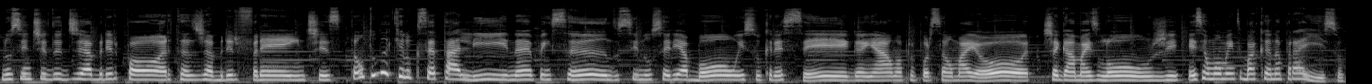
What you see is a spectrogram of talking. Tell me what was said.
no sentido de abrir portas, de abrir frentes. Então tudo aquilo que você tá ali, né, pensando se não seria bom isso crescer, ganhar ganhar uma proporção maior, chegar mais longe. Esse é um momento bacana para isso.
